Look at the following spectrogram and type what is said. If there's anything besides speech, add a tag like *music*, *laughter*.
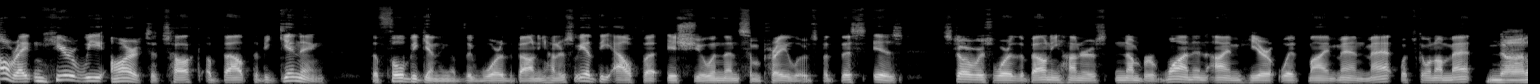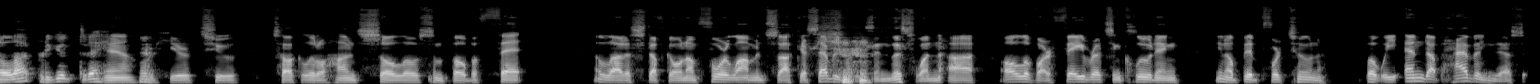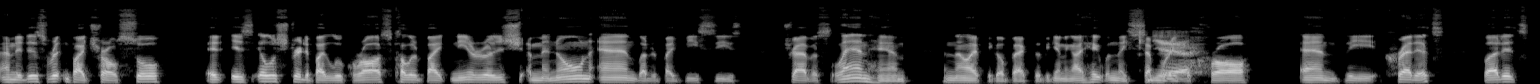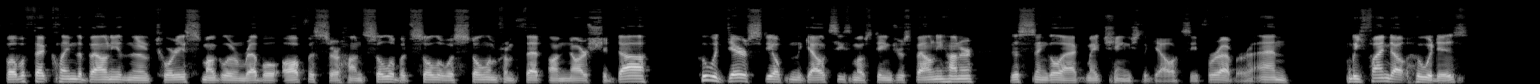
All right, and here we are to talk about the beginning, the full beginning of the War of the Bounty Hunters. We had the Alpha issue and then some preludes, but this is Star Wars War of the Bounty Hunters number one, and I'm here with my man Matt. What's going on, Matt? Not a lot. Pretty good today. Yeah, *laughs* we're here to talk a little Han Solo, some Boba Fett, a lot of stuff going on. 4-LOM and Zuckuss, everybody's *laughs* in this one. Uh, all of our favorites, including, you know, Bib Fortuna. But we end up having this, and it is written by Charles Soule. It is illustrated by Luke Ross, colored by Neeraj Menon, and lettered by VC's Travis Lanham. And now I have to go back to the beginning. I hate when they separate Yeah. the crawl and the credits. But it's Boba Fett claimed the bounty of the notorious smuggler and rebel officer Han Solo, but Solo was stolen from Fett on Nar Shaddaa. Who would dare steal from the galaxy's most dangerous bounty hunter? This single act may change the galaxy forever. And we find out who it is.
